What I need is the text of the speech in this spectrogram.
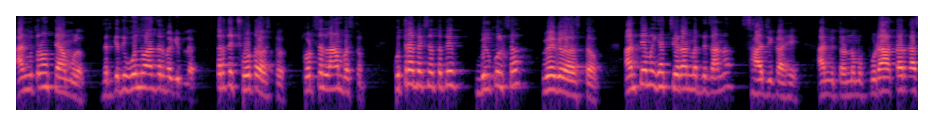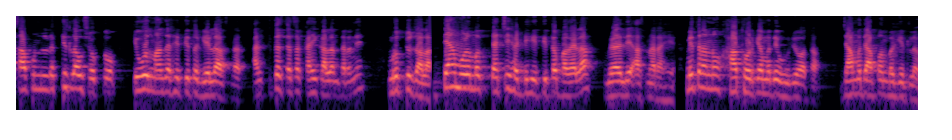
आणि मित्रांनो त्यामुळं जर कधी उंद जर बघितलं तर ते छोटं असतं थोडस लांब असतं. कुत्र्यापेक्षा तर ते बिलकुलच वेगळं असतं. आणि ते मग ह्या चिरांमध्ये जाणं साहजिक आहे. आणि मित्रांनो मग पुढे आकार कसा आपण नक्कीच लावू शकतो की ऊस मांजर हे तिथं गेलं असणार आणि तिथंच त्याचा काही कालांतराने मृत्यू झाला. त्यामुळे मग त्याची हड्डी ही तिथं बघायला मिळाली असणार आहे. मित्रांनो हा थोडक्यामध्ये व्हिडिओ होता ज्यामध्ये आपण बघितलं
